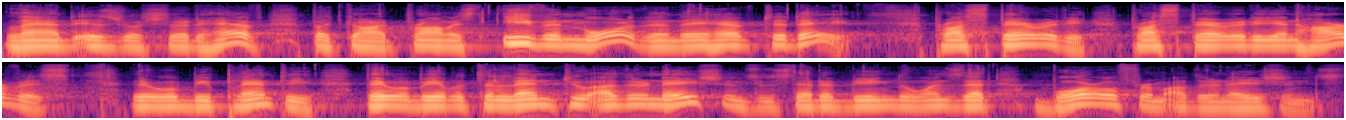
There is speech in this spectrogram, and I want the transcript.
land Israel should have, but God promised even more than they have today. Prosperity, prosperity and harvest. There will be plenty. They will be able to lend to other nations instead of being the ones that borrow from other nations.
